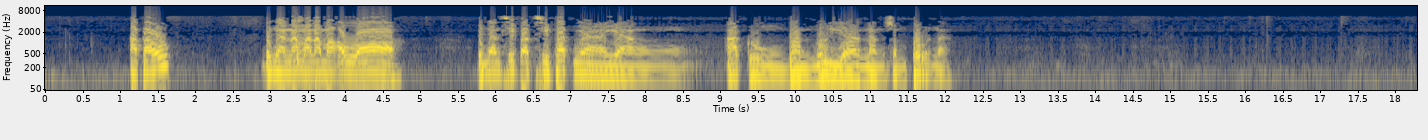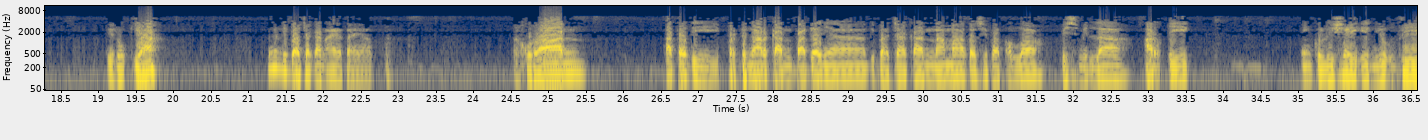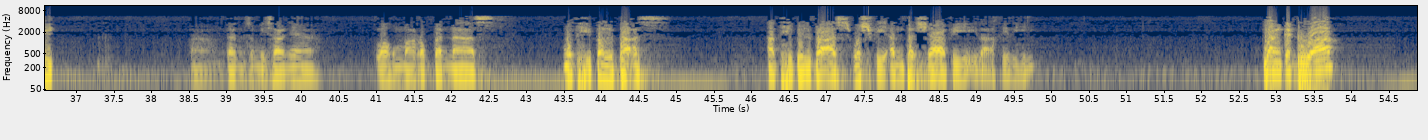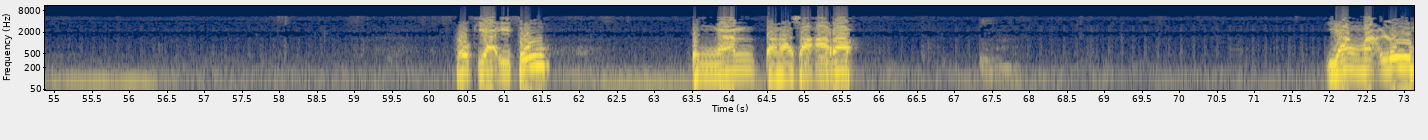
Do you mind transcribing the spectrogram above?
Atau dengan nama-nama Allah dengan sifat-sifatnya yang agung dan mulia dan sempurna. Di rukyah dengan dibacakan ayat-ayat Al-Quran atau diperdengarkan padanya dibacakan nama atau sifat Allah Bismillah artik in kulli syai'in yu'dhik nah, dan semisalnya Allahumma rabban nas mudhibal ba's adhibil ba's washfi anta syafi ila akhirih. Yang kedua Rukyah itu dengan bahasa Arab. Yang maklum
